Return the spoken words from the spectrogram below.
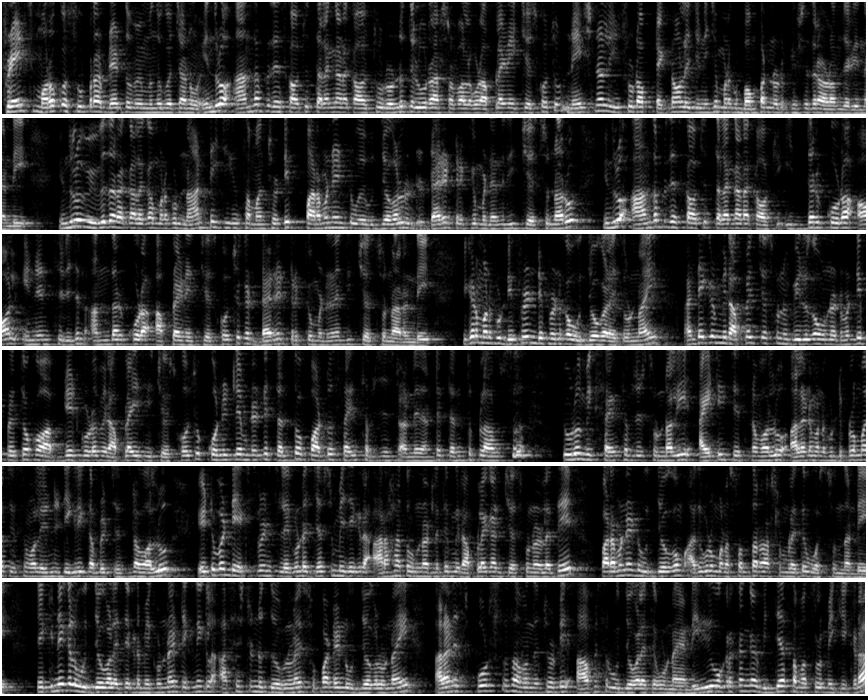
Friends మరొక super అప్డేట్తో మేము ముందుకు వచ్చాను. ఇందులో ఆంధ్రప్రదేశ్ కావచ్చు తెలంగాణ కావచ్చు రెండు తెలుగు రాష్ట్రాల వాళ్ళు కూడా అప్లై చేసుకోవచ్చు. నేషనల్ ఇన్స్టిట్యూట్ ఆఫ్ టెక్నాలజీ నుంచి మనకు బంపర్ నోటిఫికేషన్ రావడం జరిగిందండి. ఇందులో వివిధ రకాలుగా మనకు నాన్ టీచింగ్ సంబంధించి పర్మనెంట్ ఉద్యోగాలు డైరెక్ట్ రిక్రూట్మెంట్ అనేది చేస్తున్నారు. ఇందులో ఆంధ్రప్రదేశ్ కావచ్చు తెలంగాణ కావచ్చు ఇద్దరు కూడా ఆల్ ఇండియన్ సిటిజన్ అందరు కూడా అప్లై అనేది చేసుకోవచ్చు. ఇక్కడ డైరెక్ట్ రిక్రూట్మెంట్ అనేది చేస్తున్నారండి. ఇక్కడ మనకు డిఫరెంట్ డిఫరెంట్గా ఉద్యోగాలు అయితే ఉన్నాయి. అంటే ఇక్కడ మీరు అప్లై చేసుకున్న వీలుగా ఉన్నటువంటి ప్రతి ఒక్క అప్డేట్ కూడా మీరు అప్లై చేసుకోవచ్చు. కొన్నిట్లో ఏంటంటే దాంతో పాటు సైన్స్ సబ్జెక్ట్ అనేది అంటే టెన్త్ ప్లస్ టూలో మీకు సైన్స్ సబ్జెక్ట్స్ ఉండాలి ఐటీ చేసిన వాళ్ళు అలానే మనకు డిప్లొమా చేసిన వాళ్ళు ఎన్ని డిగ్రీ కంప్లీట్ చేసిన వాళ్ళు ఎటువంటి ఎక్స్పీరియన్స్ లేకుండా జస్ట్ మీ దగ్గర అర్హత ఉన్నట్లయితే మీరు అప్లై కానీ చేసుకున్నట్లయితే పర్మనెంట్ ఉద్యోగం అది కూడా మన సొంత రాష్ట్రంలో అయితే వస్తుందండి. టెక్నికల్ ఉద్యోగాలు అయితే ఇక్కడ మీకు ఉన్నాయి. టెక్నికల్ అసిస్టెంట్ ఉద్యోగాలు ఉన్నాయి సూపర్టెండెంట్ ఉద్యోగాలు ఉన్నాయి అలానే స్పోర్ట్స్ సంబంధించి ఆఫీసర్ ఉద్యోగాలు అయితే ఉన్నాయండి. ఇది ఒక రకంగా విద్యా సంస్థలో మీకు ఇక్కడ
